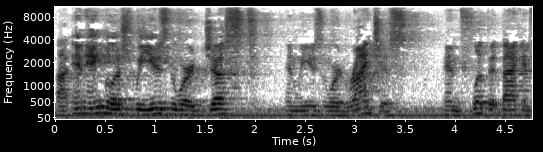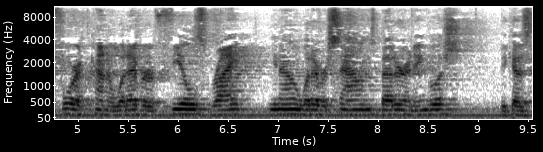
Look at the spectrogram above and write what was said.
Uh, in English, we use the word just and we use the word righteous and flip it back and forth, kind of whatever feels right, you know, whatever sounds better in English because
